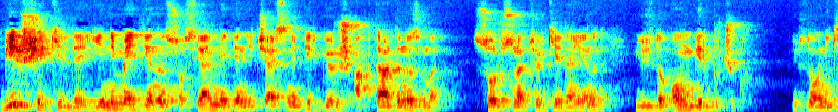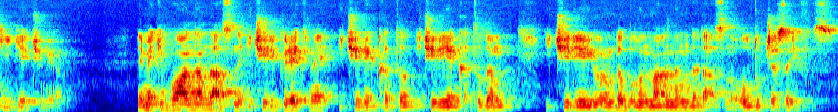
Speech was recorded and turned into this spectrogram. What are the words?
bir şekilde yeni medyanın, sosyal medyanın içerisine bir görüş aktardınız mı sorusuna Türkiye'den yanıt %11,5. %12'yi geçmiyor. Demek ki bu anlamda aslında içerik üretme, içeriye, katıl, içeriye katılım, içeriye yorumda bulunma anlamında da aslında oldukça zayıfız.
